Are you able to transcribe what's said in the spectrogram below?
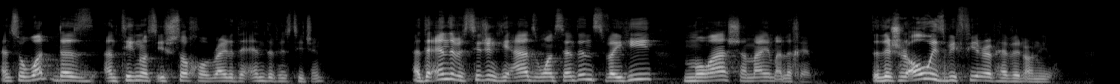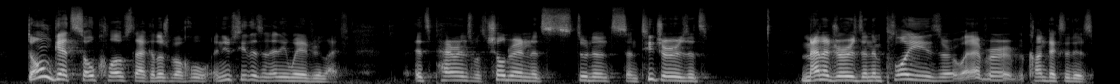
And so, what does Antignos Ish Socho write at the end of his teaching? At the end of his teaching, he adds one sentence: "Vayhi mora shamayim alechem," that there should always be fear of heaven on you. Don't get so close to HaKadosh Baruch Hu, and you see this in any way of your life. It's parents with children, it's students and teachers, it's managers and employees, or whatever context it is.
